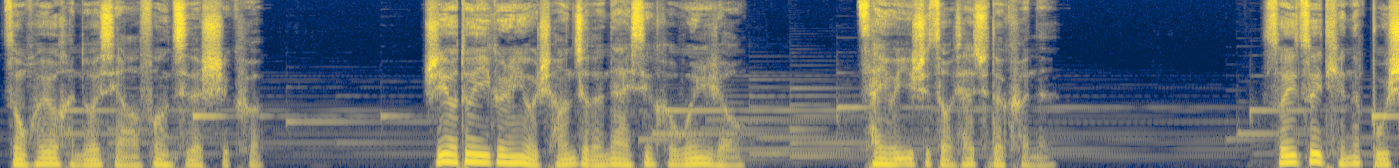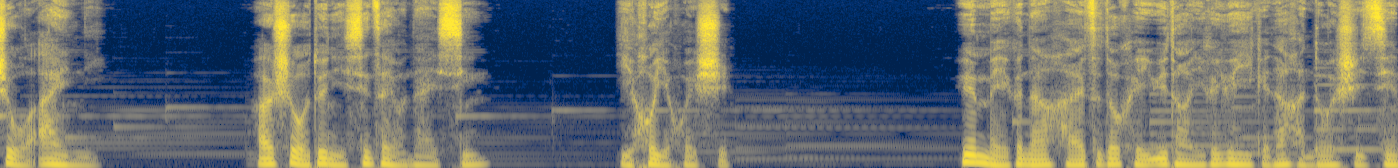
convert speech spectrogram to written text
总会有很多想要放弃的时刻。只有对一个人有长久的耐心和温柔，才有一直走下去的可能。所以，最甜的不是我爱你，而是我对你现在有耐心，以后也会是。愿每个男孩子都可以遇到一个愿意给他很多时间。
